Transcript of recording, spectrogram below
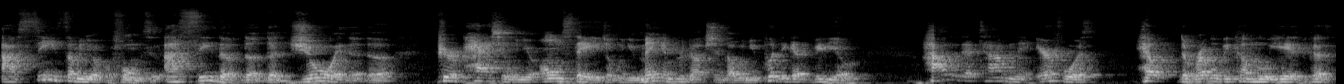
I've seen some of your performances. I see the the, the joy, the, the pure passion when you're on stage or when you're making productions or when you're putting together videos. How did that time in the Air Force help the rebel become who he is? Because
